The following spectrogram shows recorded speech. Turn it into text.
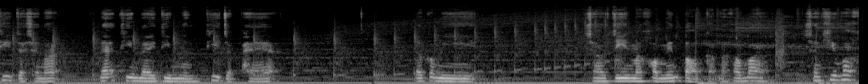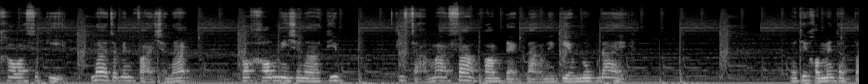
ที่จะชนะ และทีมใดทีมหนึ่งที่จะแพ้ แล้วก็มีชาวจีนมาคอมเมนต์ตอบกลับนะครับว่า ฉันคิดว่าคาวาซากิน่าจะเป็นฝ่ายชนะ เพราะเขามีชนะทิพย์ที่สามารถสร้างความแตกต่างในเกมลุกได้มาที่คอมเมนต์ถัดไป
